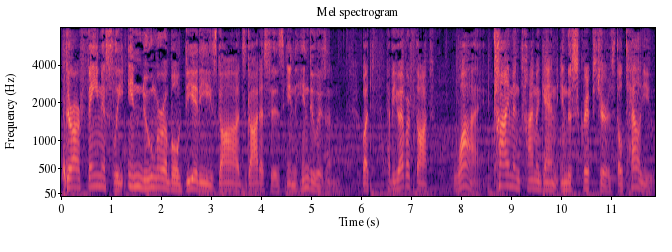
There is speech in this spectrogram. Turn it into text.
There are famously innumerable deities, gods, goddesses in Hinduism. But have you ever thought, why? Time and time again in the scriptures, they'll tell you,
